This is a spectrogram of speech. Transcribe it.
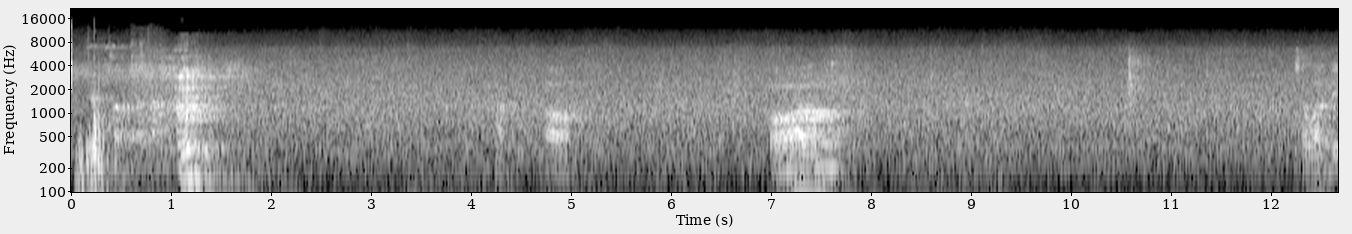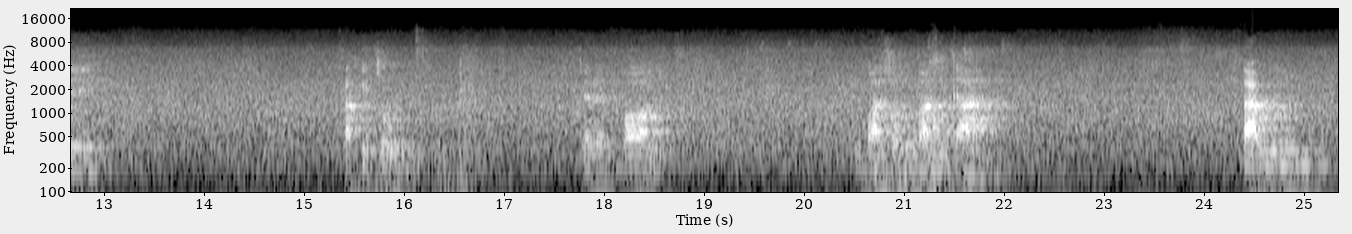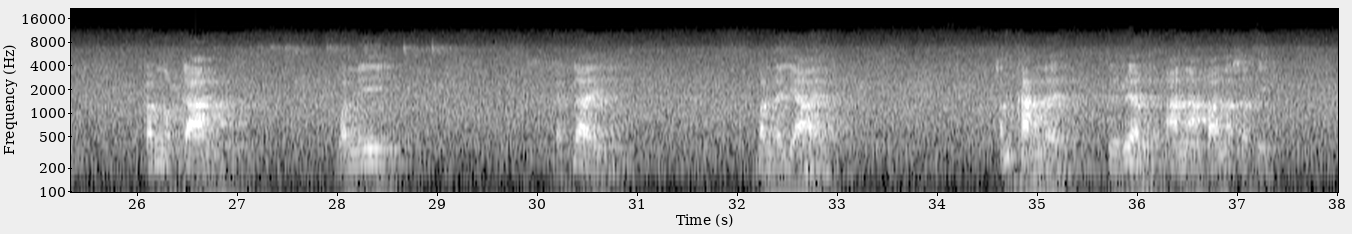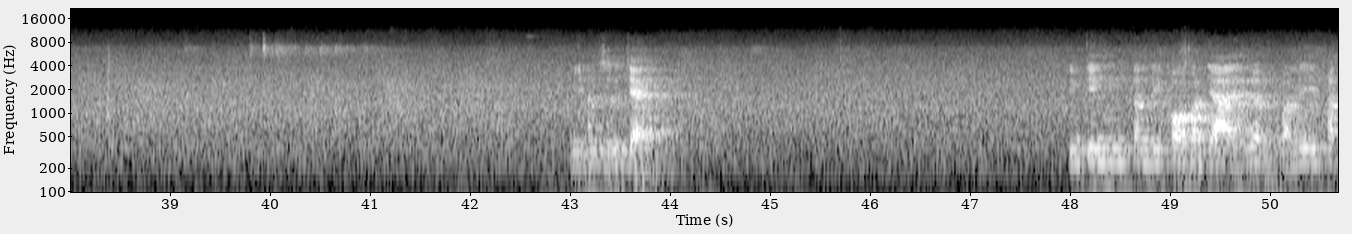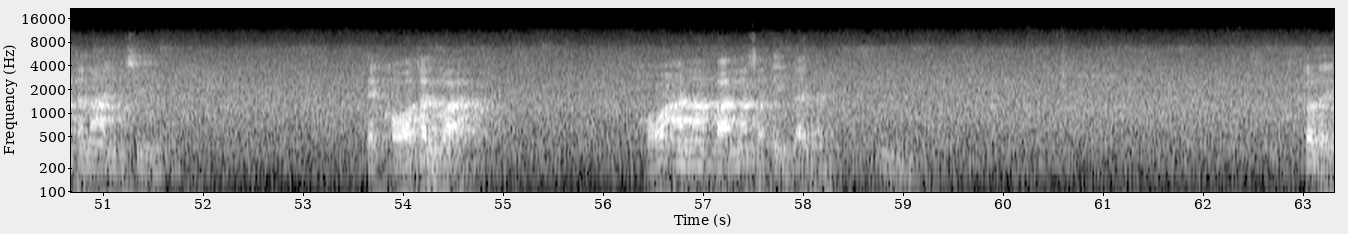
สวัสดีพระภิกษุเจริญพรอุบาสกอุบาสิกา ตามกำหนดการวันนี้ จะได้บรรยายสำคัญเลย คือเรื่องอานาปานสติ มีหนังสือแจก จริงๆท่านมีข้อบรรยายเรื่องวันนี้พัฒนาอินทรีย์ แต่ขอท่านว่า ขออานาปานสติได้ไหมม ก็เลย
